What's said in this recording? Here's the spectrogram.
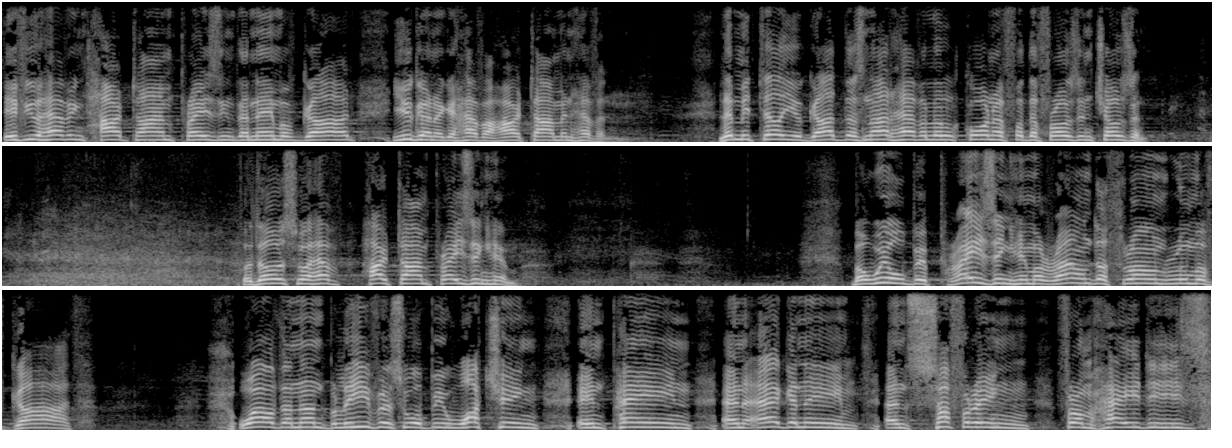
If you're having hard time praising the name of God, you're going to have a hard time in heaven. Let me tell you, God does not have a little corner for the frozen chosen. for those who have hard time praising him. But we'll be praising him around the throne room of God while the unbelievers will be watching in pain and agony and suffering from Hades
